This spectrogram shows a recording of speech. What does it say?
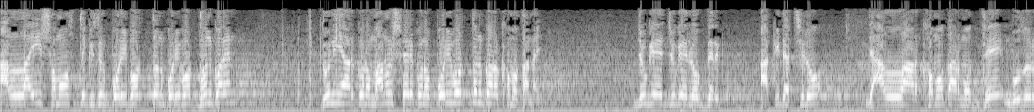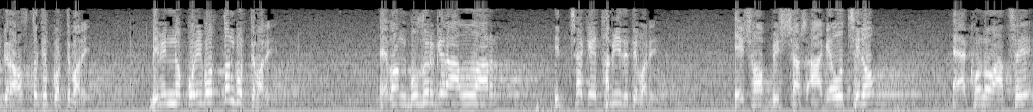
আল্লাহ সমস্ত কিছুর পরিবর্তন পরিবর্ধন করেন। দুনিয়ার কোন মানুষের কোন পরিবর্তন করার ক্ষমতা নাই। যুগে যুগে লোকদের আকিদা ছিল যে আল্লাহর ক্ষমতার মধ্যে বুজুর্গরা হস্তক্ষেপ করতে পারে, বিভিন্ন পরিবর্তন করতে পারে এবং বুজুর্গেরা আল্লাহর ইচ্ছাকে থামিয়ে দিতে পারে। এসব বিশ্বাস আগেও ছিল। এখনও আছে।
